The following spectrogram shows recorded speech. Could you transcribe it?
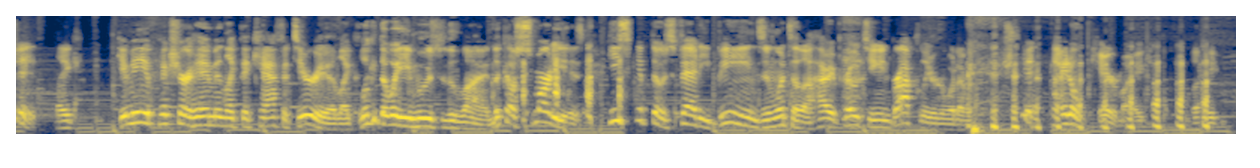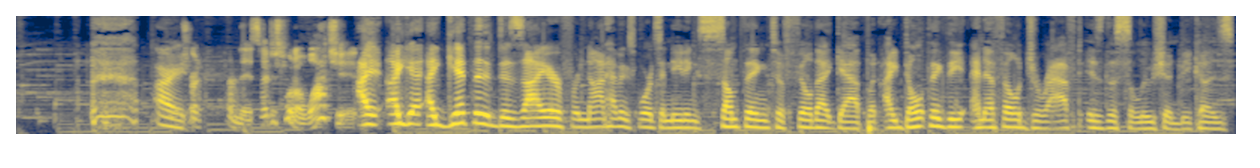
Shit, like, give me a picture of him in like the cafeteria. Like, look at the way he moves through the line. Look how smart he is. He skipped those fatty beans and went to the high protein broccoli or whatever. Shit, I don't care, Mike. Like, All right. I'm trying to on this. I just want to watch it. I, I get I get the desire for not having sports and needing something to fill that gap, but I don't think the NFL draft is the solution because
